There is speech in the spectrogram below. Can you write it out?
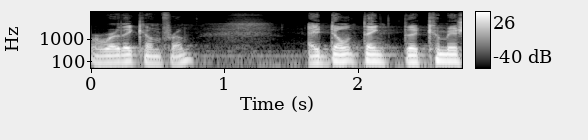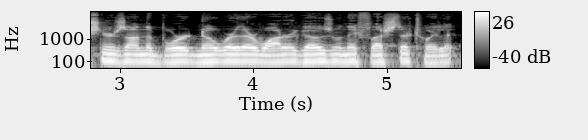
or where they come from. I don't think the commissioners on the board know where their water goes when they flush their toilet.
